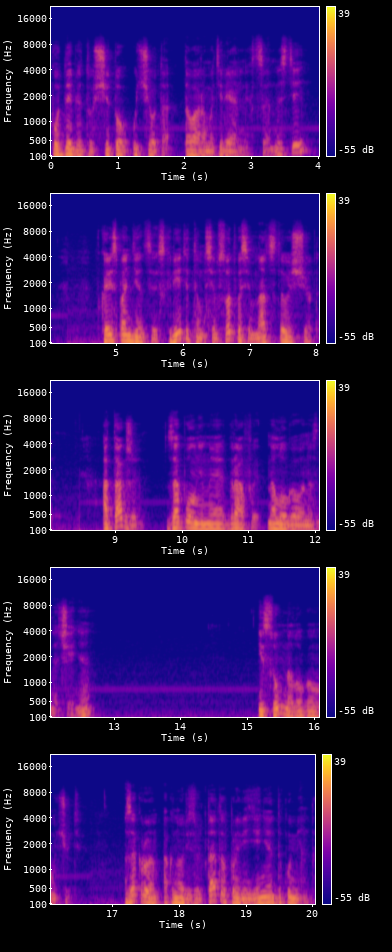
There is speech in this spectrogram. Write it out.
по дебету счетов учета товаро-материальных ценностей в корреспонденции с кредитом 718 счета, а также заполненные графы налогового назначения и сумм в налоговом учете. Закроем окно результатов проведения документа.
